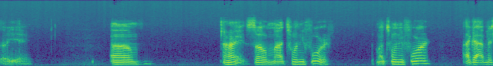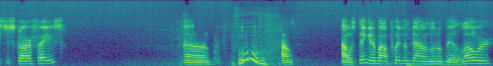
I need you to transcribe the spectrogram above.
So yeah. Um. All right, so my 24, my 24, I got Mr. Scarface. Um, Ooh. I was thinking about putting him down a little bit lower,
